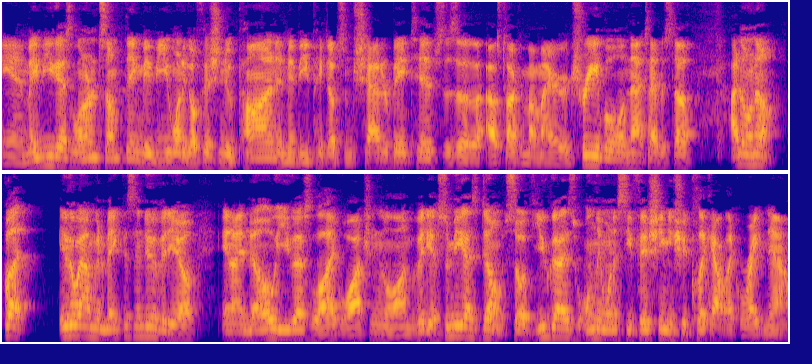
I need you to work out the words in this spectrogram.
And maybe you guys learned something. Maybe you want to go fish a new pond and maybe you picked up some chatterbait tips as uh, I was talking about my retrieval and that type of stuff. I don't know. But either way, I'm going to make this into a video. And I know you guys like watching the long videos. Some of you guys don't. So if you guys only want to see fishing, you should click out like right now.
